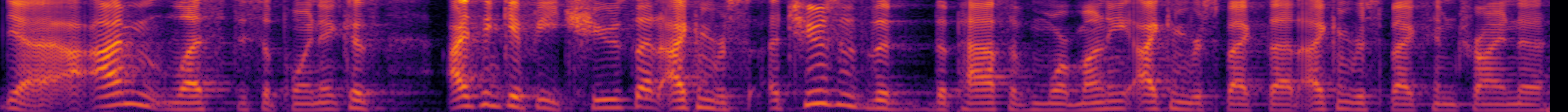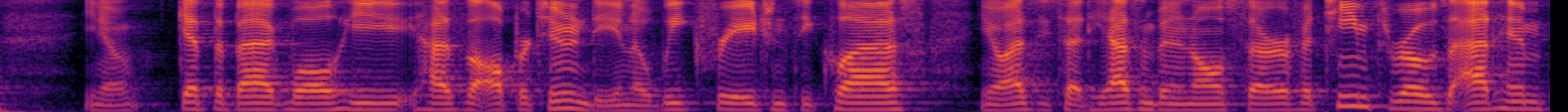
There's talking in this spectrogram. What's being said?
Yeah, I'm less disappointed because I think if he chooses that, I can res- uh, chooses the the path of more money. I can respect that. I can respect him trying to, you know, get the bag while he has the opportunity in a weak free agency class. You know, as you said, he hasn't been an all star. If a team throws at him,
